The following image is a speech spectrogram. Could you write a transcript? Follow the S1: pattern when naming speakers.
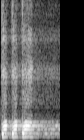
S1: Bom, bom, bom.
